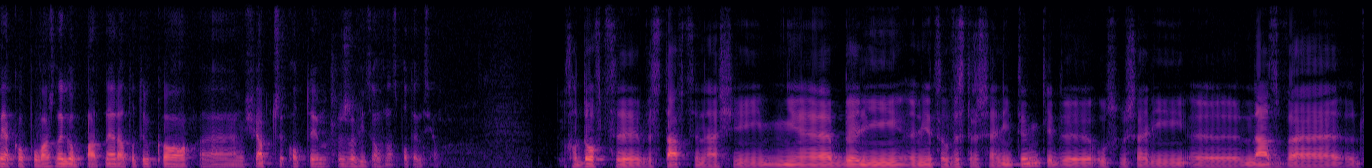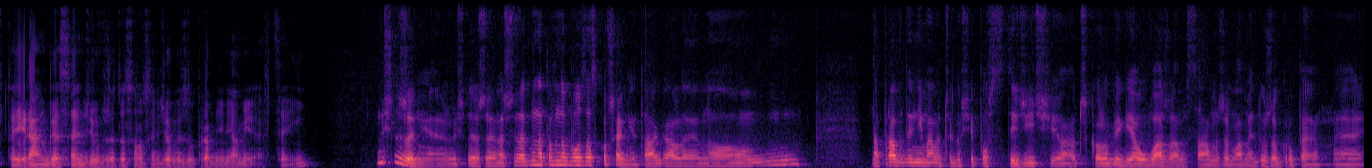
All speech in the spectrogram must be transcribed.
jako poważnego partnera, to tylko e, świadczy o tym, że widzą w nas potencjał. Hodowcy, wystawcy nasi nie byli nieco wystraszeni tym, kiedy usłyszeli e, nazwę, tutaj rangę sędziów, że to są sędziowie z uprawnieniami FCI? Myślę, że nie. Myślę, że znaczy, na- pewno było zaskoczenie, tak, ale no naprawdę nie mamy czego się powstydzić, aczkolwiek ja uważam sam, że mamy dużą grupę e,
